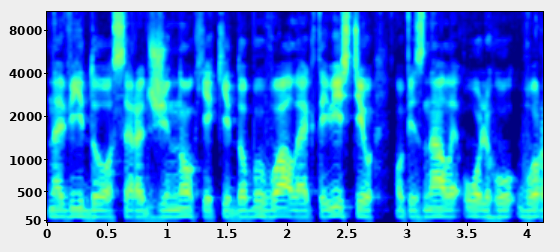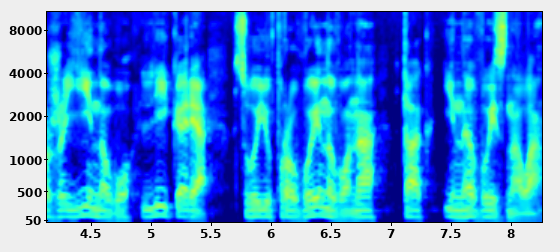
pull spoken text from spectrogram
На відео серед жінок, які добивали активістів, опізнали Ольгу Воржаїнову, лікаря. Свою провину вона так і не визнала.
